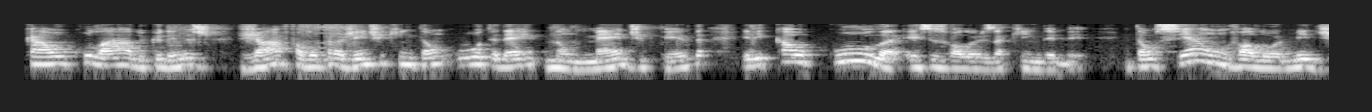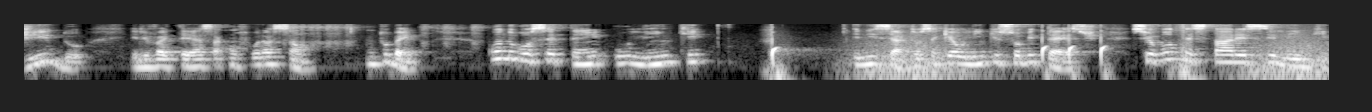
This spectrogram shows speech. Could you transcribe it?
calculado, que o Denis já falou para a gente que então o OTDR não mede perda, ele calcula esses valores aqui em dB. Então, se é um valor medido, ele vai ter essa configuração. Muito bem. Quando você tem o link iniciar. Então, esse aqui é o link sob teste. Se eu vou testar esse link,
